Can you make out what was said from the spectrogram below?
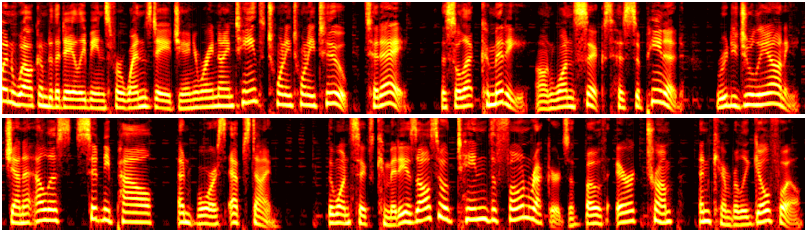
And welcome to the Daily Beans for Wednesday, January 19th, 2022. Today, the Select Committee on 1 6 has subpoenaed Rudy Giuliani, Jenna Ellis, Sidney Powell, and Boris Epshteyn. The 1 6 Committee has also obtained the phone records of both Eric Trump and Kimberly Guilfoyle.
